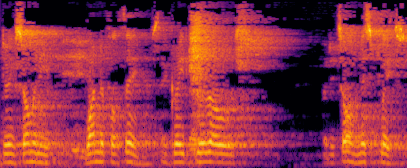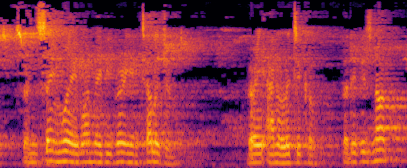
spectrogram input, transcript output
doing so many wonderful things. They're great heroes, but it's all misplaced. So in the same way, one may be very intelligent, very analytical. But if it's not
